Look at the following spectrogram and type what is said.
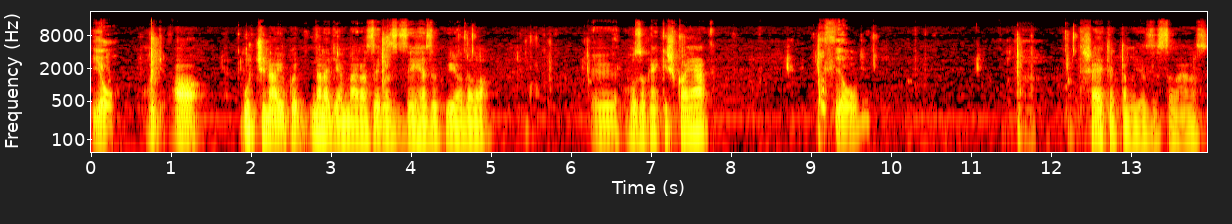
Jó. hogy ha úgy csináljuk, hogy ne legyen már azért az az éhezők viadala, ö, hozok egy kis kaját, Az jó. sejtettem, hogy ez lesz a válasz.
